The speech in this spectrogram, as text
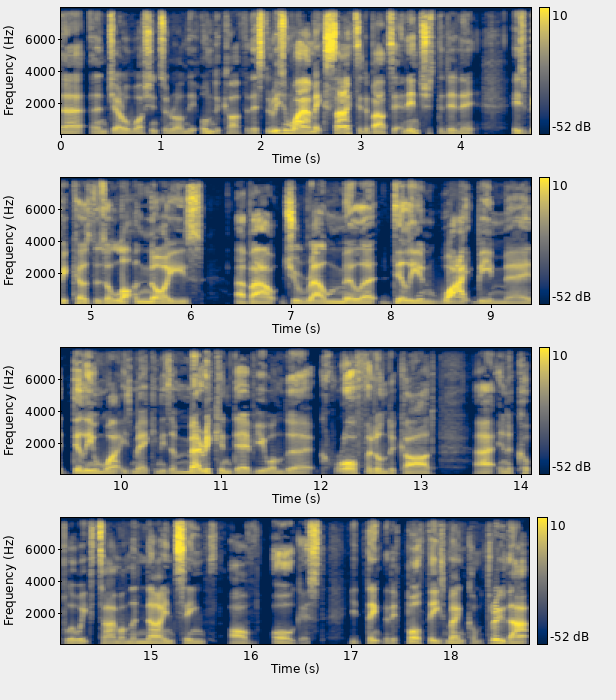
uh, and Gerald Washington are on the undercard for this. The reason why I'm excited about it and interested in it is because there's a lot of noise about Jarrell Miller, Dillian Whyte being made. Dillian Whyte is making his American debut on the Crawford undercard uh, in a couple of weeks' time on the 19th of August. You'd think that if both these men come through that,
